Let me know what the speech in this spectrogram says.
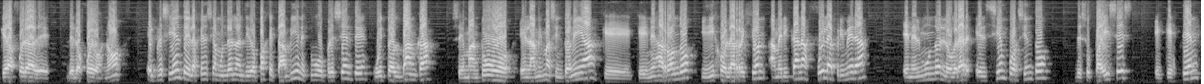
queda fuera de, los juegos, ¿no? El presidente de la Agencia Mundial de Antidopaje también estuvo presente, Witold Banca, se mantuvo en la misma sintonía que, Inés Arrondo y dijo, la región americana fue la primera en el mundo en lograr el 100% de sus países eh, que estén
